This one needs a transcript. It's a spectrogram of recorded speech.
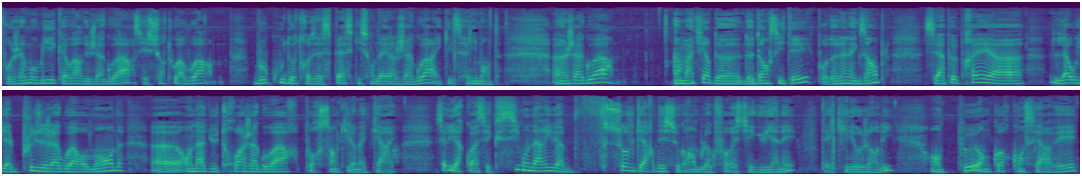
Il faut jamais oublier qu'avoir du jaguar, c'est surtout avoir beaucoup d'autres espèces qui sont derrière le jaguar et qui s'alimentent. Un jaguar, en matière de, densité, pour donner un exemple, c'est à peu près euh, là où il y a le plus de jaguars au monde, euh, on a du 3 jaguars pour 100 km. Ça veut dire quoi? C'est que si on arrive à sauvegarder ce grand bloc forestier guyanais, tel qu'il est aujourd'hui, on peut encore conserver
